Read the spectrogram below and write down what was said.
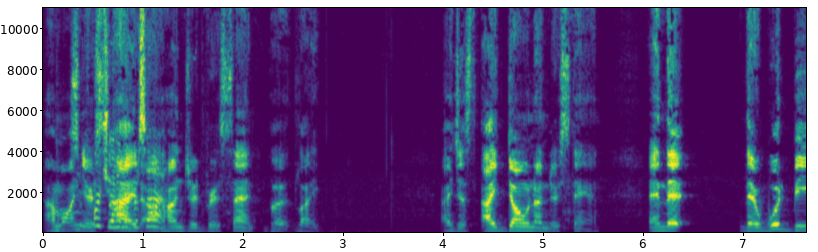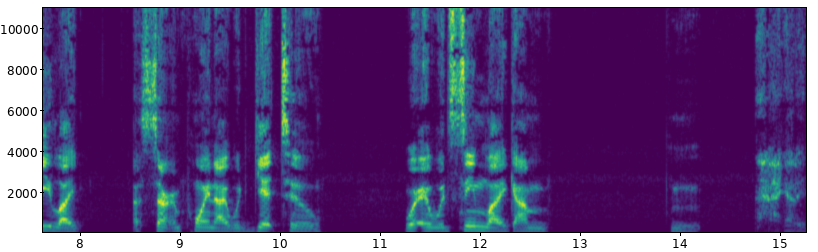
I'm on your support you side 100%. hundred percent, but like, I just I don't understand, and that there would be like a certain point I would get to where it would seem like I'm, mm, I gotta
